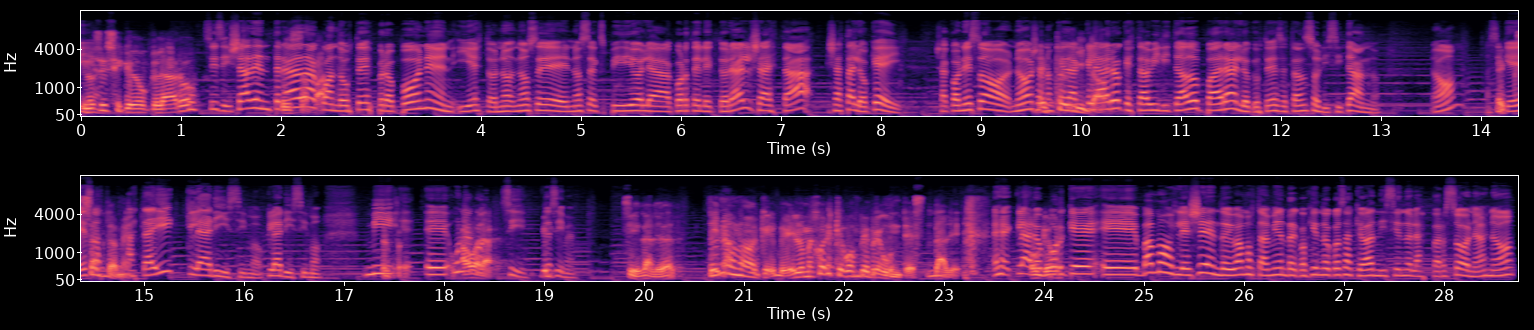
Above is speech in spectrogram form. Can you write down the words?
No sé si quedó claro. Sí, sí, ya de entrada cuando ustedes proponen y esto no, no se no se expidió la Corte Electoral, ya está ya está el ok. Ya con eso, ¿no? Ya nos queda claro que está habilitado para lo que ustedes están solicitando, ¿no? Así que eso hasta ahí clarísimo, clarísimo. Mi eh, una sí, decime. Sí, dale, dale. Sí, no, no, que, eh, lo mejor es que vos me preguntes, dale. Eh, claro, porque, eh, vamos leyendo y vamos también recogiendo cosas que van diciendo las personas, ¿no?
